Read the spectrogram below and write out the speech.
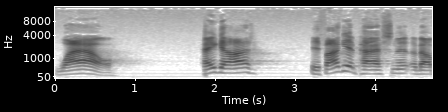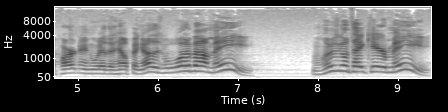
Wow. Hey, God, if I get passionate about partnering with and helping others, well, what about me? Well, who's going to take care of me?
